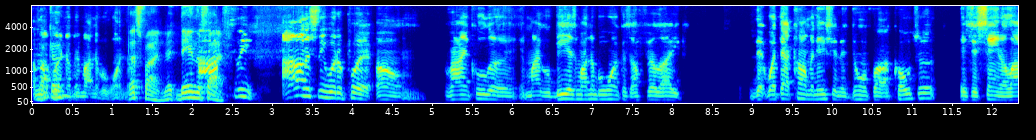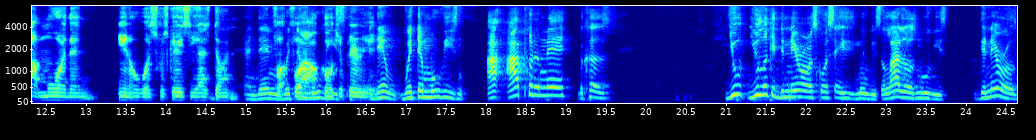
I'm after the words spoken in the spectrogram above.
I'm not Okay. putting them in my number one. Though. that's fine. They- They in the I five. honestly, I honestly would have put um Ryan Coogler and Michael B as my number one because I feel like that what that combination is doing for our culture is just saying a lot more than you know what Scorsese has done. And then For- with for the our movies, culture, period. and then with the movies, I I put them there because you you look at De Niro and Scorsese's movies. A lot of those movies, De Niro's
